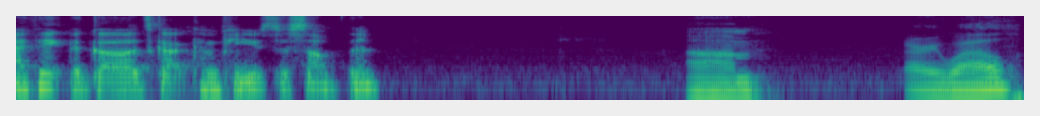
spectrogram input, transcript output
I think the guards got confused or something. Um, Very well.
